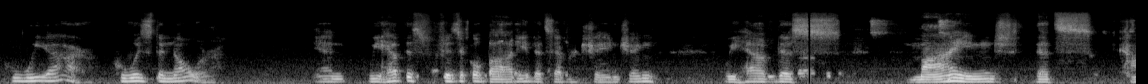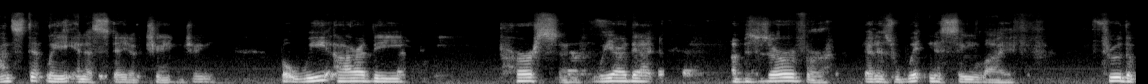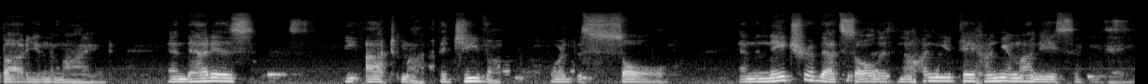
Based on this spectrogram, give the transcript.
who we are, who is the knower. And we have this physical body that's ever changing. We have this mind that's constantly in a state of changing. But we are the person, we are that observer that is witnessing life through the body and the mind. And that is the Atma, the Jiva, or the soul. And the nature of that soul is nahanyate hanyamane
